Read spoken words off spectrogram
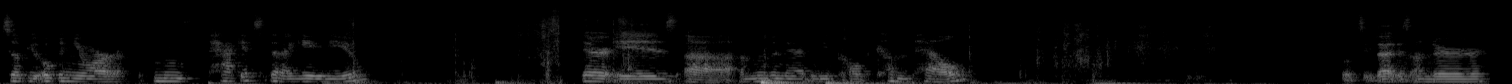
So if you open your move packet that I gave you, there is uh, a move in there, I believe, called Compel. So let's see, that is under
